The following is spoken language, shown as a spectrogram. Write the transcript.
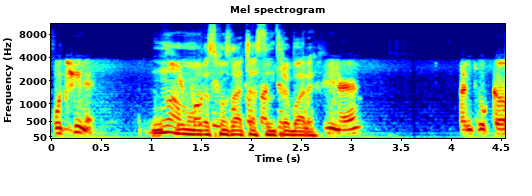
Cu cine? nu am E un foarte răspuns la important această acest întrebare. Puține, pentru că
